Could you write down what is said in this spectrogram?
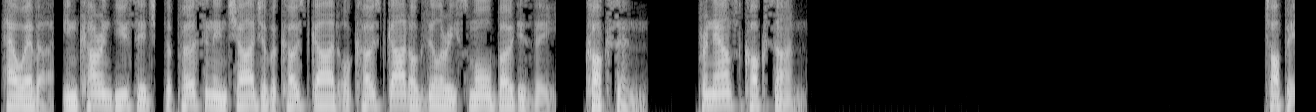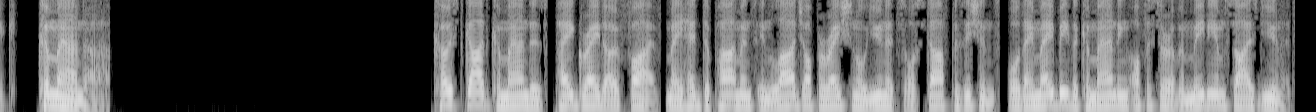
However, in current usage, the person in charge of a Coast Guard or Coast Guard auxiliary small boat is the «coxswain», pronounced coxswain. Commander Coast Guard commanders pay grade 05 may head departments in large operational units or staff positions, or they may be the commanding officer of a medium-sized unit.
